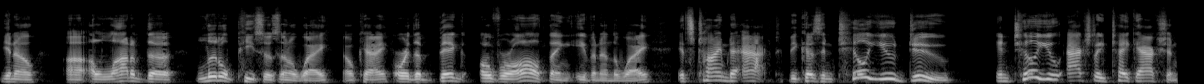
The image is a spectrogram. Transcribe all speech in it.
you know, uh, a lot of the little pieces in a way, okay, or the big overall thing even in the way. It's time to act because until you do, until you actually take action,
